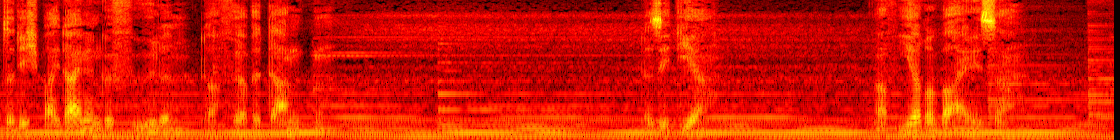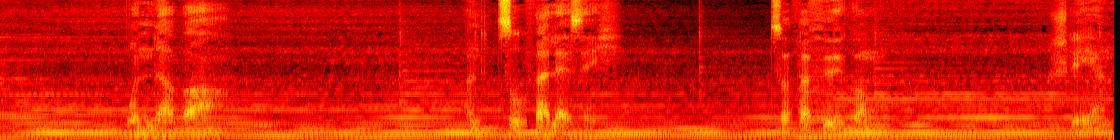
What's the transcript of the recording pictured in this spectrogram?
Darfst du dich bei deinen Gefühlen dafür bedanken, dass sie dir auf ihre Weise wunderbar und zuverlässig zur Verfügung stehen.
